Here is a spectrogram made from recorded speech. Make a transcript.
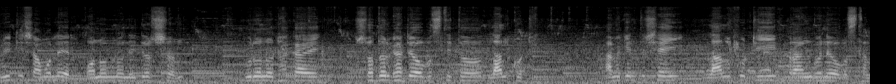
ব্রিটিশ আমলের অনন্য নিদর্শন, পুরনো ঢাকায় সদরঘাটে অবস্থিত লালকুঠি। আমি কিন্তু সেই লালকুঠি প্রাঙ্গণে অবস্থান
